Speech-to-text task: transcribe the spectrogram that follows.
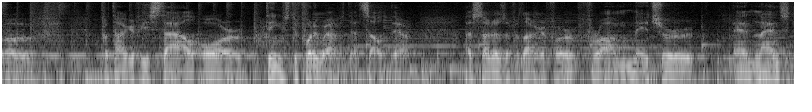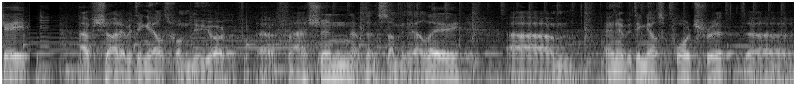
of photography style or things to photograph that's out there. I started as a photographer from nature and landscape. I've shot everything else from New York uh, fashion. I've done some in LA, um, and everything else portrait, uh,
